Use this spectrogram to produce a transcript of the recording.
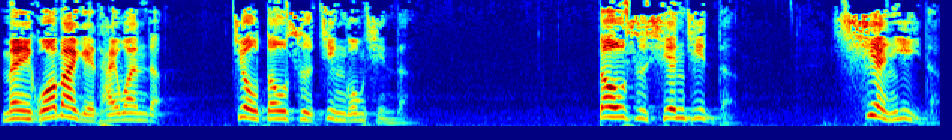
美国卖给台湾的。就都是进攻型的，都是先进的、现役的、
